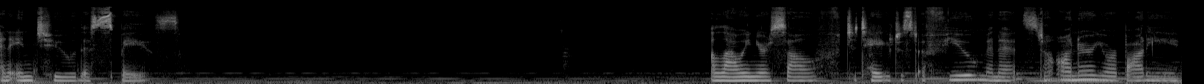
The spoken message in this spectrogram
and into this space. Allowing yourself to take just a few minutes to honor your body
